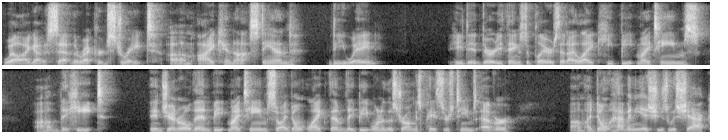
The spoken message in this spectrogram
Well, I got to set the record straight. Um, I cannot stand D Wade. He did dirty things to players that I like. He beat my teams. Um, the Heat, in general, then beat my teams, so I don't like them. They beat one of the strongest Pacers teams ever. Um, I don't have any issues with Shaq,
